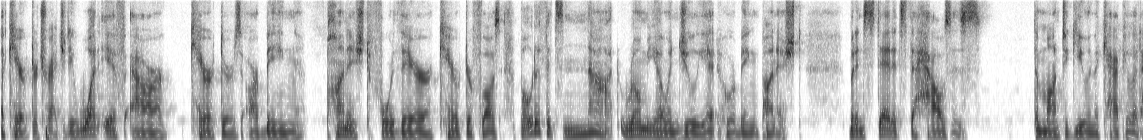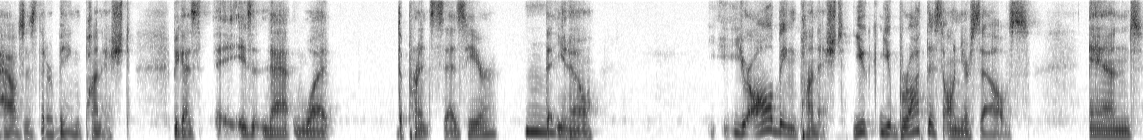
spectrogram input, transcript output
a character tragedy? What if our characters are being punished for their character flaws? But what if it's not Romeo and Juliet who are being punished, but instead it's the houses, the Montague and the Capulet houses that are being punished? Because isn't that what the prince says here? Mm. That, you know, you're all being punished. You you brought this on yourselves. And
